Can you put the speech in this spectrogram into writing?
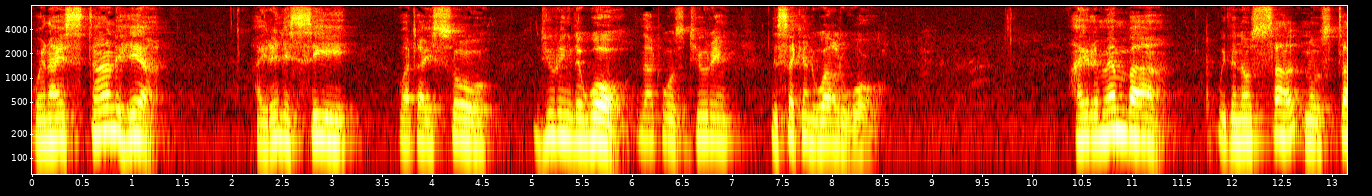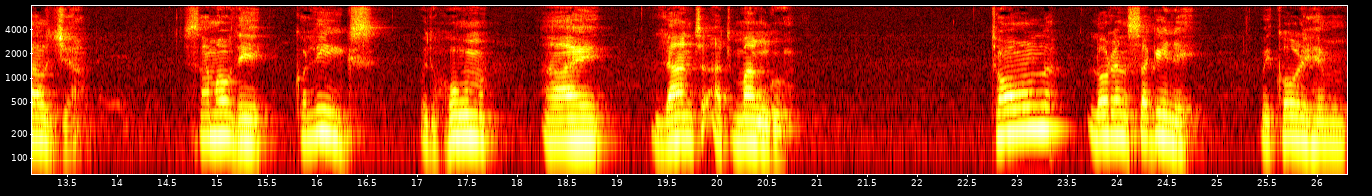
when I stand here, I really see what I saw during the war. That was during the Second World War. I remember with nostal- nostalgia some of the colleagues with whom I learned at Mangu. Tall Lawrence Sagini, we call him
